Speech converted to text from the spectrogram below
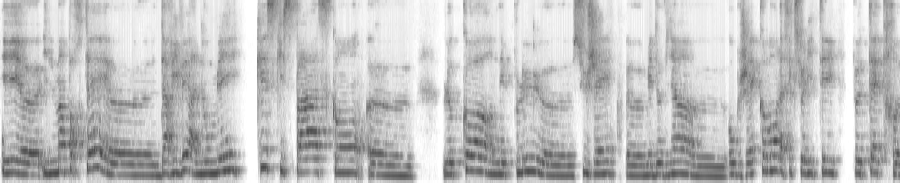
Et euh, il m'importait euh, d'arriver à nommer qu'est-ce qui se passe quand le corps n'est plus sujet, mais devient objet. Comment la sexualité peut être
